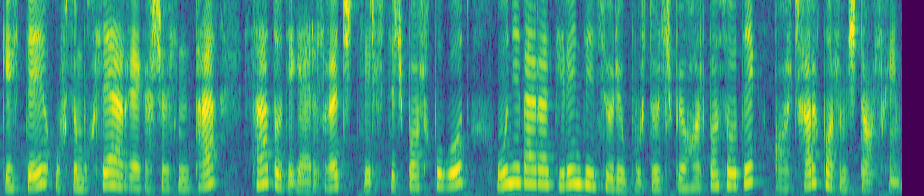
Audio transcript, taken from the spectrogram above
Гэхдээ өвсөн бухлын аргыг ашиглан та саадуудыг арилгаж зэрэгцэж болох бөгөөд үүний дараа трендийн суурийг бүрдүүлж буй холбоосуудыг олж харах боломжтой болох юм.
